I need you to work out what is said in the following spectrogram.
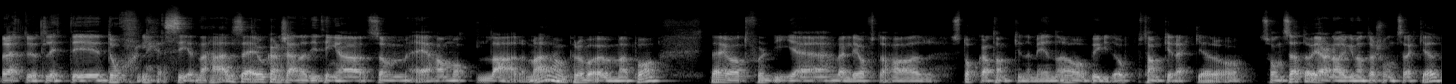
brette ut litt de dårlige sidene her, så er jo kanskje en av de tingene som jeg har måttet lære meg og prøve å øve meg på, det er jo at fordi jeg veldig ofte har stokka tankene mine og bygd opp tankerekker og sånn sett, og gjerne argumentasjonsrekker,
